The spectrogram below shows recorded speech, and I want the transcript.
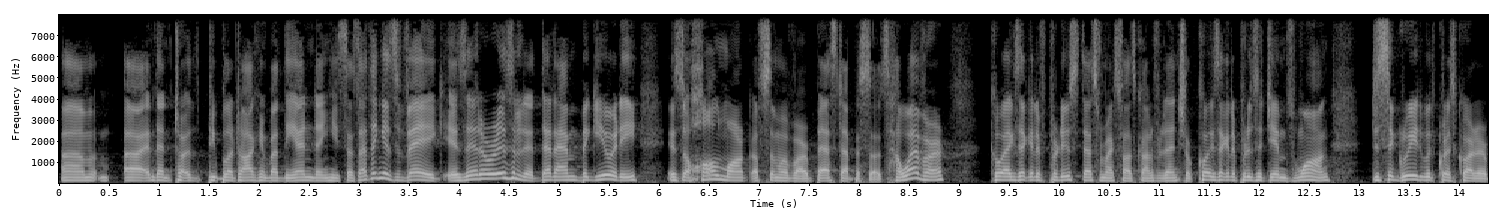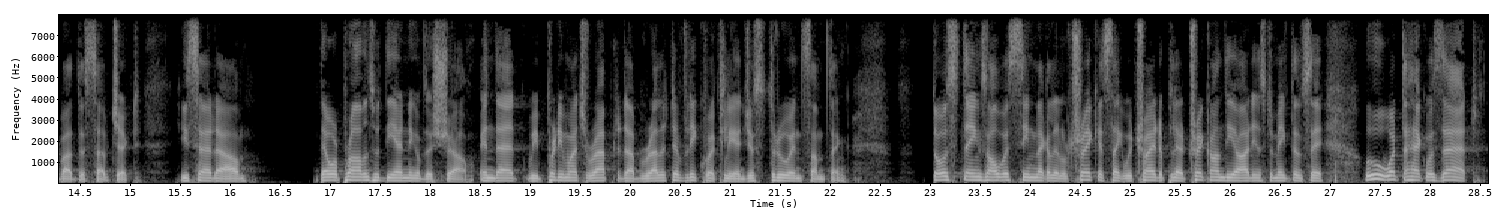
Um, uh, and then t- people are talking about the ending. He says, I think it's vague. Is it or isn't it? That ambiguity is a hallmark of some of our best episodes. However, co-executive producer, that's from X-Files Confidential, co-executive producer James Wong disagreed with Chris Carter about this subject. He said, um, there were problems with the ending of the show in that we pretty much wrapped it up relatively quickly and just threw in something. Those things always seem like a little trick. It's like we try to play a trick on the audience to make them say, Ooh, what the heck was that?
